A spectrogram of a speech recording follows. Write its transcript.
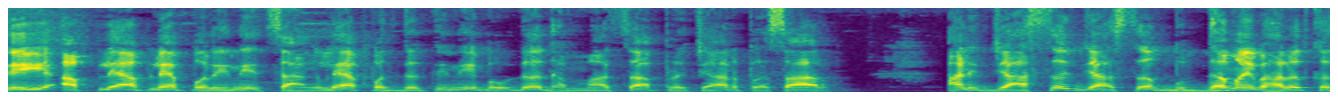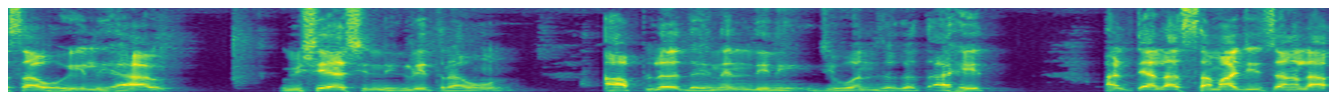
तेही आपल्या आपल्या परीने चांगल्या पद्धतीने बौद्ध धम्माचा प्रचार प्रसार. आणि जास्तीत जास्त बुद्धमय भारत कसा होईल ह्या विषयाशी निगडीत राहून आपलं दैनंदिनी जीवन जगत आहेत. आणि त्याला समाजी चांगला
